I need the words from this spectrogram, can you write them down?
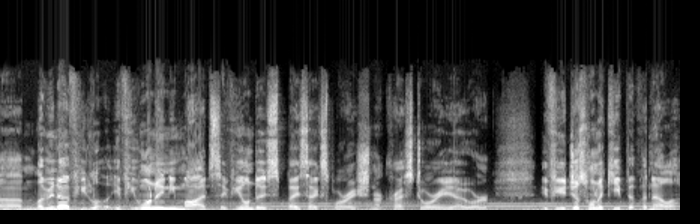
um, let me know if you if you want any mods, if you want to do space exploration or Krastorio, or if you just want to keep it vanilla.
